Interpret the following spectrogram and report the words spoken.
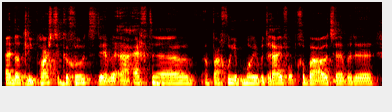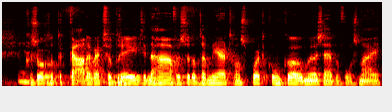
En dat liep hartstikke goed. Die hebben ja, echt eh, een paar goede, mooie bedrijven opgebouwd. Ze hebben de, Ja. gezorgd dat de kade werd verbreed in de haven, zodat er meer transport kon komen. Ze hebben volgens mij,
